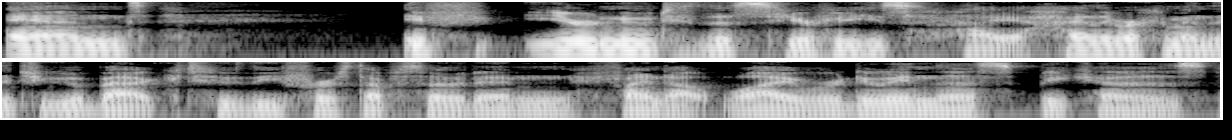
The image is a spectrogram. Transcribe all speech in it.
And if you're new to this series, I highly recommend that you go back to the first episode and find out why we're doing this because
